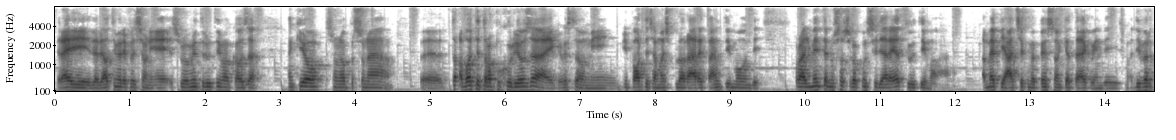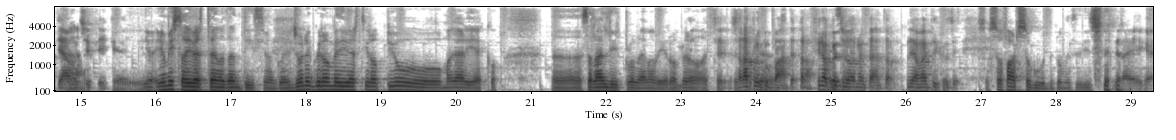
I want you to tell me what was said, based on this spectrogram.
Direi delle ottime riflessioni e solamente l'ultima cosa, anch'io sono una persona eh, a volte troppo curiosa e questo mi, mi porta diciamo, a esplorare tanti mondi. Probabilmente non so se lo consiglierei a tutti, ma a me piace, come penso anche a te, quindi insomma, divertiamoci. Ah, finché... io, io, mi sto divertendo tantissimo. Il giorno in cui non mi divertirò più, magari ecco, uh, sarà lì il problema vero. Però, ecco, sì, sarà preoccupante, però fino a quel esatto. giorno intanto andiamo avanti così. So, so, far so good, come si dice. Direi che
